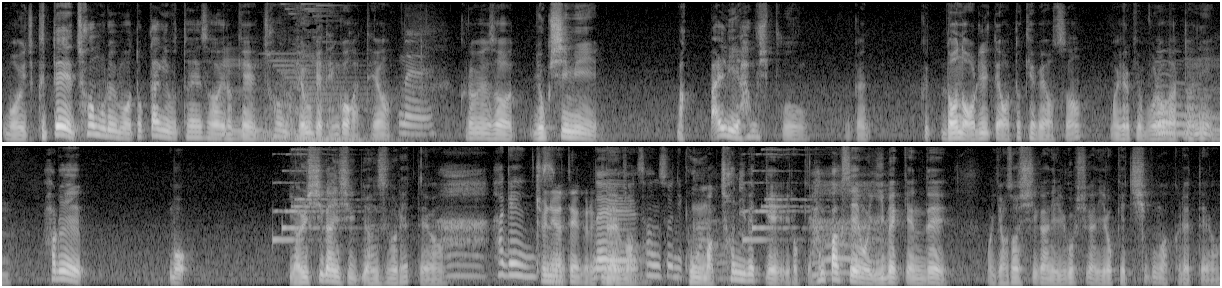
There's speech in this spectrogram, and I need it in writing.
뭐 이제 그때 처음으로 뭐 똑딱이부터 해서 이렇게 음. 처음 배우게 된 것 같아요. 네. 그러면서 욕심이 막 빨리 하고 싶고 그러니까 그, 넌 어릴 때 어떻게 배웠어? 막 이렇게 물어봤더니 음. 하루에 뭐 10시간씩 연습을 했대요. 하긴 주니어 때 그렇게. 네, 네, 막 선수니까. 공막 1200개 이렇게 한 박스에 뭐 200개인데 막 6시간, 7시간 이렇게 치고 막 그랬대요.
